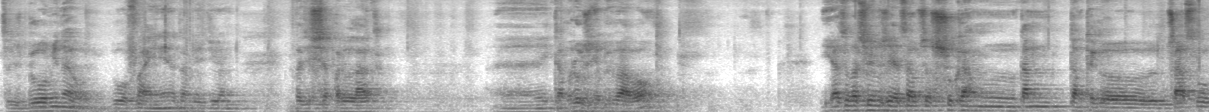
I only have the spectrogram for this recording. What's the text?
Co już było, minęło. Było fajnie, ja tam jeździłem 20 parę lat e, i tam różnie bywało. Ja zobaczyłem, że ja cały czas szukam tam, tamtego czasu,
